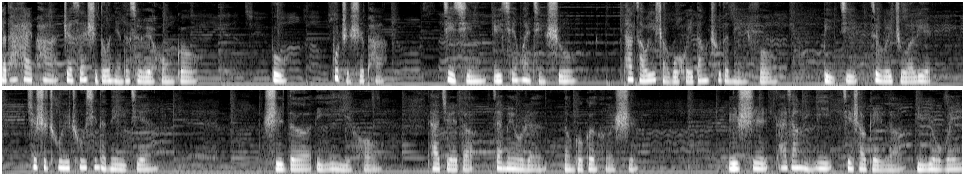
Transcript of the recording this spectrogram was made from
可他害怕这三十多年的岁月鸿沟，不，不只是怕，寄情于千万锦书，他早已找不回当初的那一封笔迹，最为拙劣，却是出于初心的那一间。识得李毅以后，他觉得再没有人能够更合适。于是，他将李毅介绍给了于幼薇。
